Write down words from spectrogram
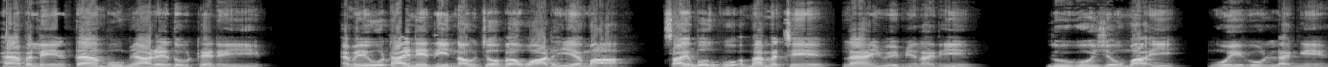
ဖန်ပလင်တန်ဘူးများထဲသို့ထည့်နေ၏အမေအိုထိုင်နေသည့်နောက်ကျောဘက်ဝါးထရမှစိုင်းဘုတ်ကိုအမှတ်မတင်လှမ်း၍မြင်လိုက်သည်လူကိုယုံပါ၏ငွေကိုလက်ငင်း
